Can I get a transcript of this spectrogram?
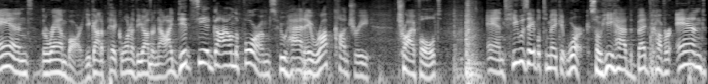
and the ram bar. You got to pick one or the other. Now, I did see a guy on the forums who had a rough country trifold and he was able to make it work. So he had the bed cover and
